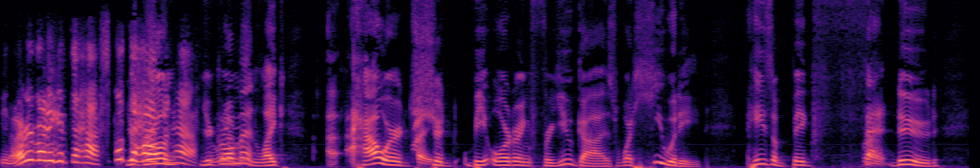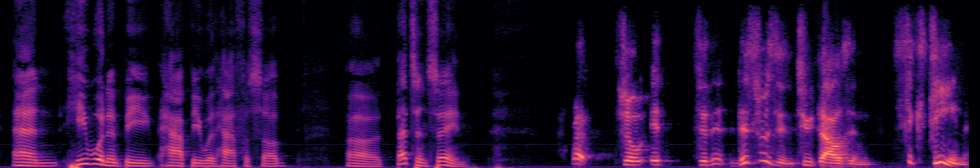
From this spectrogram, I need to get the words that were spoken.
You know, everybody gets a half. Split you're the half grown. in half. You're grown men. Like uh, Howard Right. should be ordering for you guys what he would eat. He's a big fat Right. dude, and he wouldn't be happy with half a sub. Uh, that's insane. Right. So it so th- this was in 2016,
